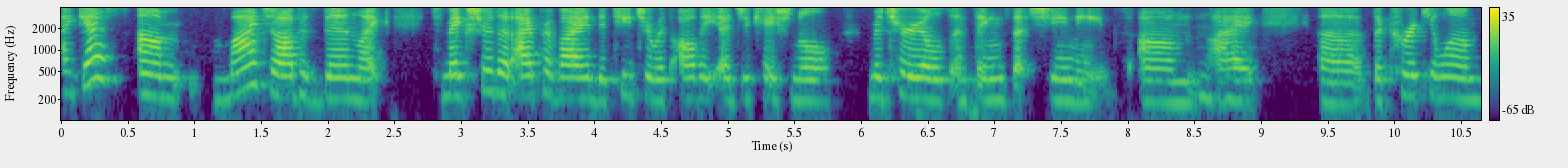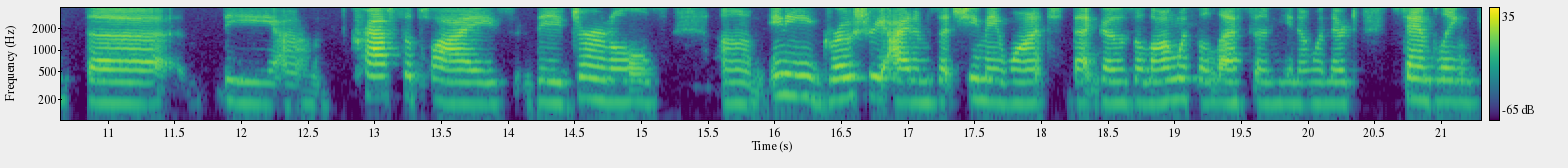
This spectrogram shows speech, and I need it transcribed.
I guess um my job has been like to make sure that I provide the teacher with all the educational materials and things that she needs. Um mm-hmm. I uh, the curriculum, the the um, craft supplies, the journals, um, any grocery items that she may want that goes along with the lesson. You know, when they're sampling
